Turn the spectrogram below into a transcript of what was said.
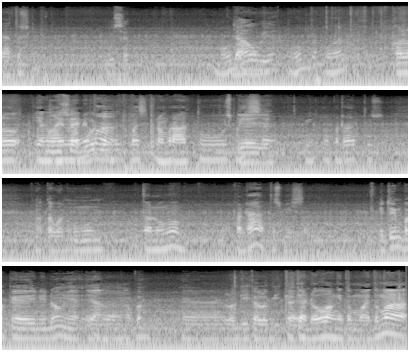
seratus lah buset. Bodoh. Jauh ya. Goblok gua. Kalau yang lain-lainnya mah ya. masih 600 Iya, bisa. iya. Ini 800. pengetahuan umum Tahun umum 800 bisa. itu yang pakai ini doang ya yang Iya. apa logika logika Tiga doang itu mah. Itu mah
